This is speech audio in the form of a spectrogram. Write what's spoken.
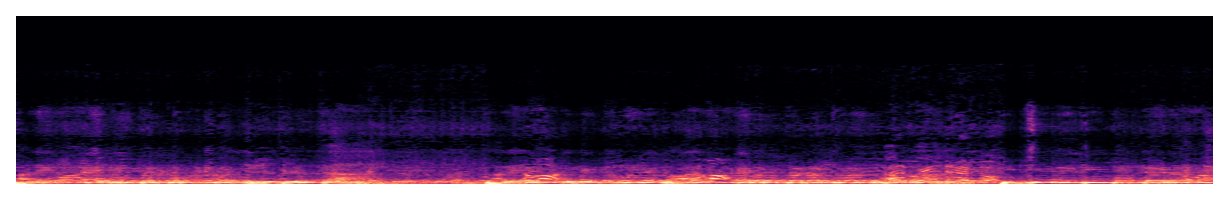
தலைவாடை பிடிப்பெடுத்து கொண்டு தலைவாடு வேகமல்லை வாழ்மாடை பிடிப்பெடுத்து பிச்சு பிச்சு தின்றிடவா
